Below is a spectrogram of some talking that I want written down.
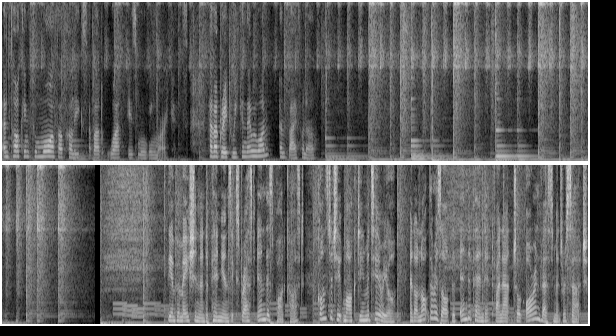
and talking to more of our colleagues about what is moving markets. Have a great weekend, everyone, and bye for now. The information and opinions expressed in this podcast constitute marketing material and are not the result of independent financial or investment research.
